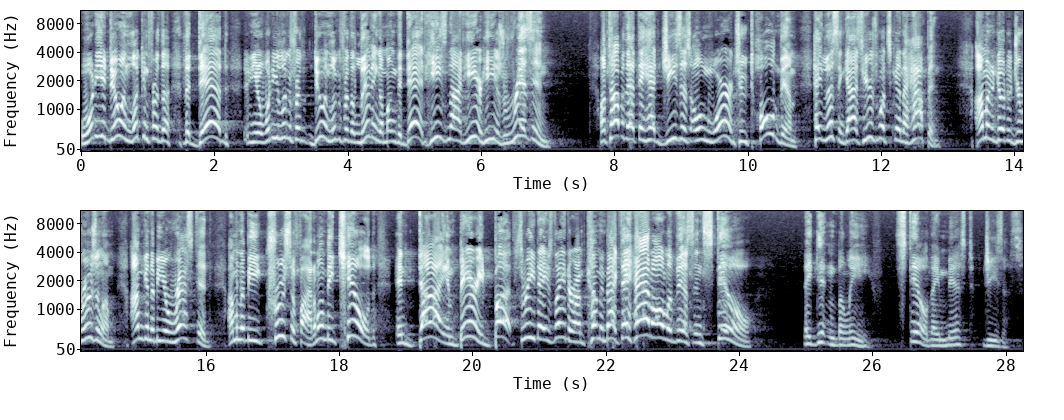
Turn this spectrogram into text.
What are you doing looking for the, the dead? You know, what are you looking for doing looking for the living among the dead? He's not here. He is risen. On top of that, they had Jesus' own words who told them, hey, listen, guys, here's what's going to happen. I'm going to go to Jerusalem. I'm going to be arrested. I'm going to be crucified. I'm going to be killed and die and buried. But three days later, I'm coming back. They had all of this, and still they didn't believe. Still, they missed Jesus.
